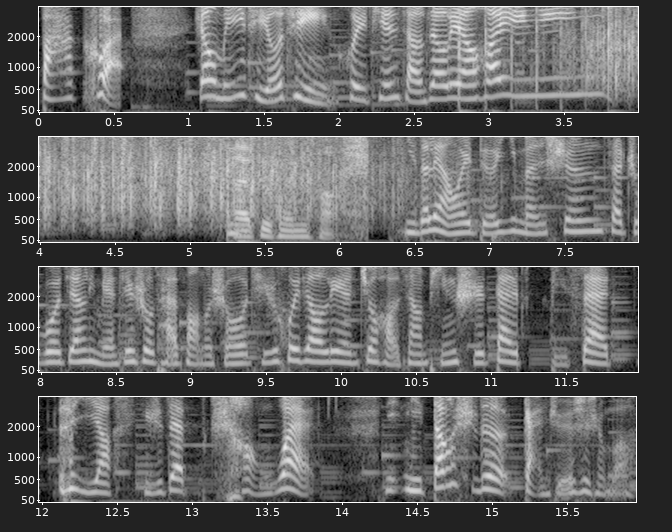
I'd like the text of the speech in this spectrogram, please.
八块。让我们一起有请惠天祥教练，欢迎您。哎，主持人你好。你的两位得意门生在直播间里面接受采访的时候，其实惠教练就好像平时带比赛一样，你是在场外。你你当时的感觉是什么？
